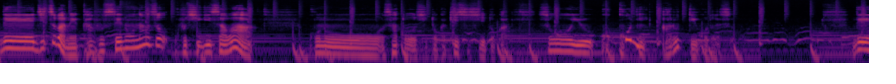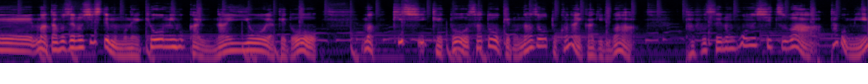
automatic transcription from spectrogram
で、実はね、タフセの謎、不思議さは、この佐藤氏とか岸氏とか、そういうここにあるっていうことです。で、まあ、タフセのシステムもね、興味深い内容やけど、まあ、岸家と佐藤家の謎を解かない限りは、タフセの本質は多分見えへ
